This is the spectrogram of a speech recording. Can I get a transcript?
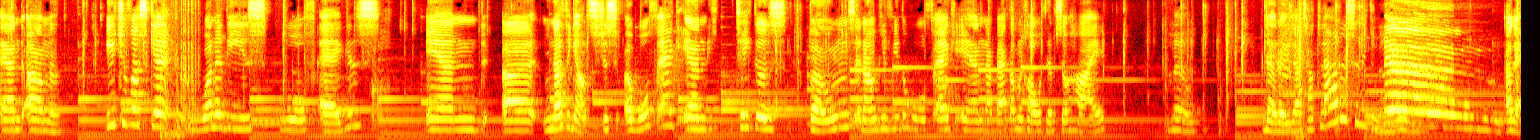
And um, each of us get one of these wolf eggs, and uh, nothing else. Just a wolf egg, and take those bones, and I'll give you the wolf egg. And I'm back on the call with him. So hi. No. No, no, you gotta talk louder so they can hear you. No. Okay,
